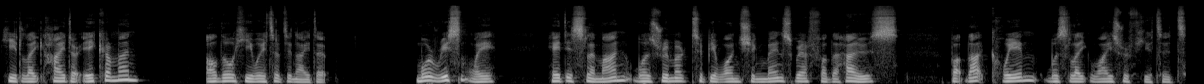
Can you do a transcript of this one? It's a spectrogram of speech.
he'd like Haider Ackermann, although he later denied it. More recently, Hedi Slimane was rumoured to be launching menswear for the house, but that claim was likewise refuted.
